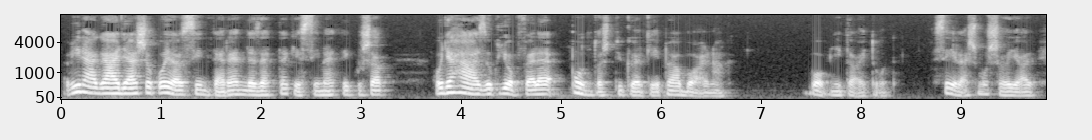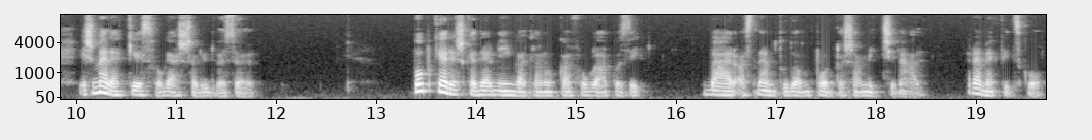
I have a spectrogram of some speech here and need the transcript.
A virágágyások olyan szinten rendezettek és szimmetrikusak, hogy a házuk jobb fele pontos tükörképe a balnak. Bob nyit ajtót. Széles mosolyjal és meleg készfogással üdvözöl. Bob kereskedelmi ingatlanokkal foglalkozik, bár azt nem tudom pontosan mit csinál. Remek fickó,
